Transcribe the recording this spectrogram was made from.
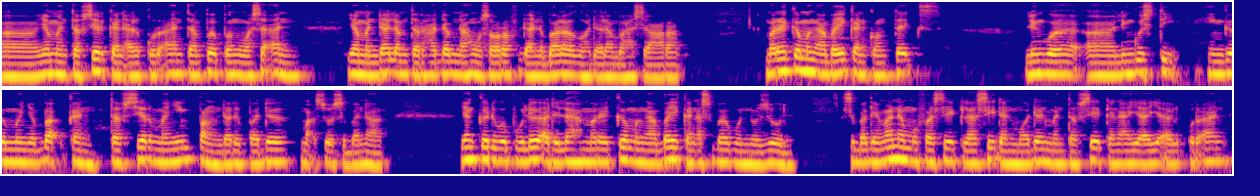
uh, yang mentafsirkan Al-Quran tanpa penguasaan yang mendalam terhadap nahu saraf dan balaghah dalam bahasa Arab. Mereka mengabaikan konteks lingua, uh, linguistik hingga menyebabkan tafsir menyimpang daripada maksud sebenar. Yang kedua pula adalah mereka mengabaikan asbabun nuzul sebagaimana mufassir klasik dan moden mentafsirkan ayat-ayat Al-Quran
